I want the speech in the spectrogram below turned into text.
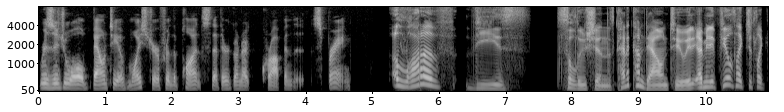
residual bounty of moisture for the plants that they're going to crop in the spring. A lot of these solutions kind of come down to I mean, it feels like just like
